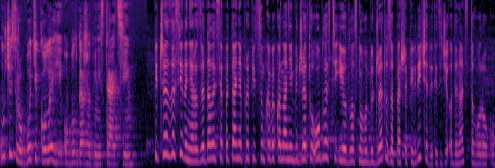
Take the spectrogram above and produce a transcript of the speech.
участь в роботі колегії облдержадміністрації. Під час засідання розглядалися питання про підсумки виконання бюджету області і обласного бюджету за перше півріччя 2011 року.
